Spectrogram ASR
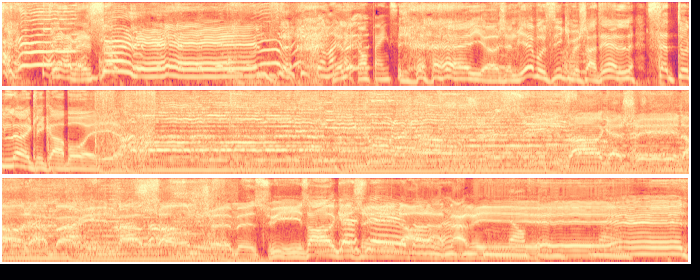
Ah, Charlène! Comment t'accompagnes ça? Il y a Geneviève aussi qui veut chanter, elle, cette tune-là avec les cowboys. Engagé dans la marine marchande, je me suis engagé dans la marine Non, Phil,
